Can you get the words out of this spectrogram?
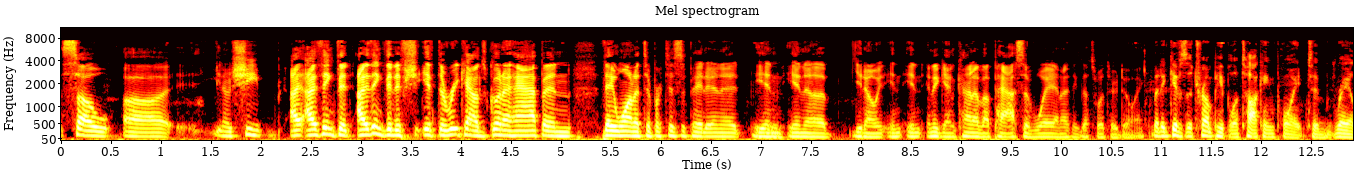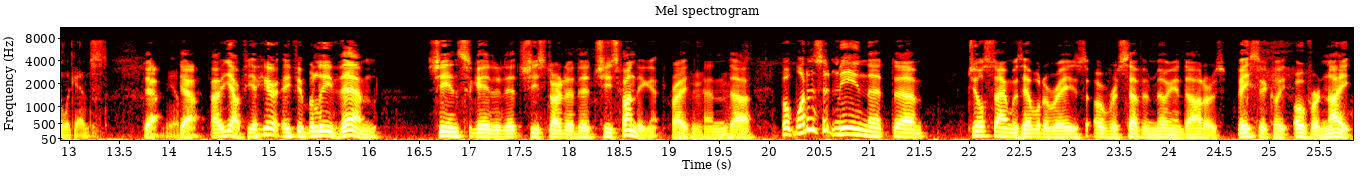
so uh, you know, she. I, I think that I think that if she, if the recount's going to happen, they wanted to participate in it in Mm-hmm. in a you know in, in in again kind of a passive way, and I think that's what they're doing. But it gives the Trump people a talking point to rail against. Yeah, yeah, uh, yeah. If you hear, if you believe them, she instigated it, she started it, she's funding it, right? and uh, but what does it mean that um, Jill Stein was able to raise over seven million dollars basically overnight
